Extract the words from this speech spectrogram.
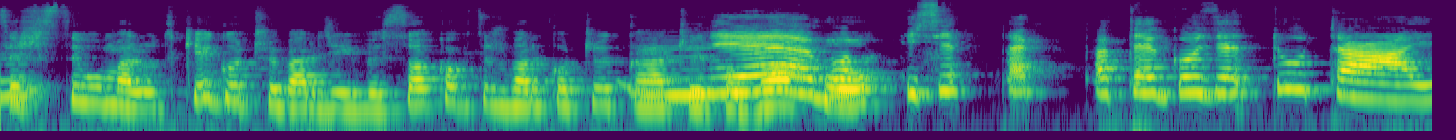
Chcesz z tyłu malutkiego, czy bardziej wysoko? Chcesz warkoczyka, czy po Nie, boku? bo i się tak, dlatego, że tutaj.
